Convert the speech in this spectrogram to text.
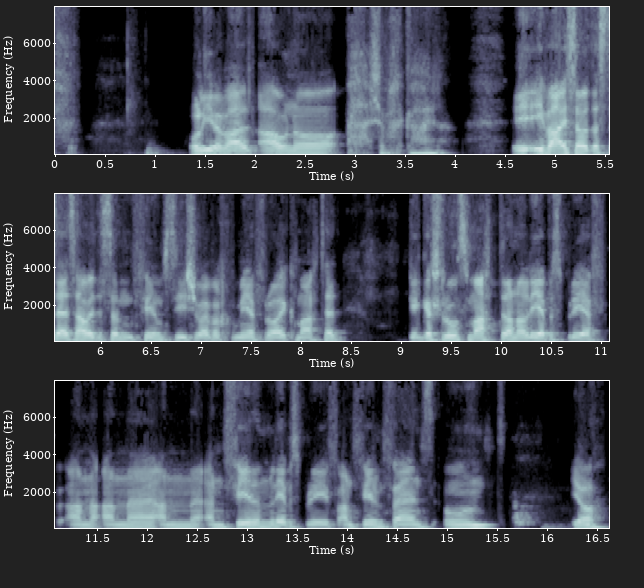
Pff. Oliver Wilde auch noch. Ah, Ist einfach geil. Ich, ich weiß auch, dass der jetzt auch wieder so ein Film ist, der einfach mir Freude gemacht hat. Gegen Schluss macht er auch noch Liebesbrief an, an, äh, an, an Film, Liebesbrief an Filmfans und ja.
